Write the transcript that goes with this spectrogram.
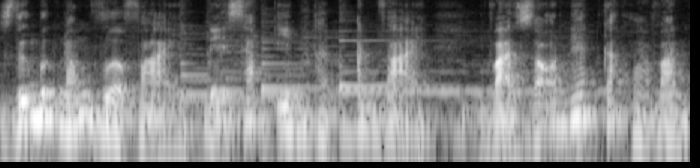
giữ mức nóng vừa phải để sáp in thật ăn vải và rõ nét các hoa văn.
